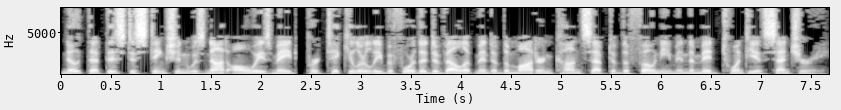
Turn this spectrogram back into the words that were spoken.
Note that this distinction was not always made, particularly before the development of the modern concept of the phoneme in the mid-20th century.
